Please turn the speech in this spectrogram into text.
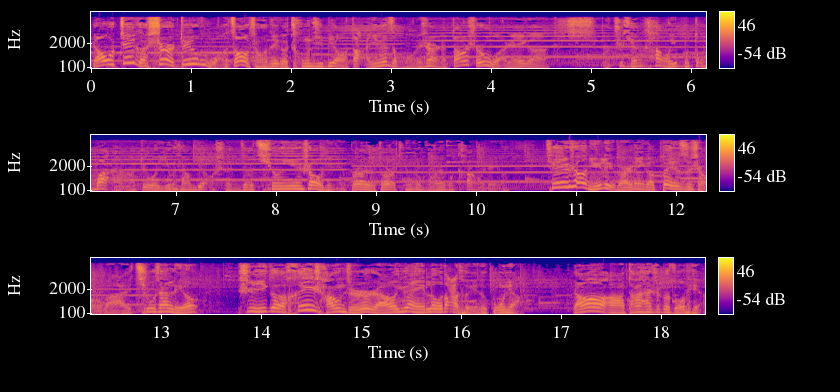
然后这个事儿对于我造成这个冲击比较大，因为怎么回事呢？当时我这个我之前看过一部动漫啊，对我影响比较深，叫《轻音少女》，不知道有多少听众朋友们看过这个《轻音少女》里边那个贝斯手吧，秋山绫。是一个黑长直，然后愿意露大腿的姑娘，然后啊，她还是个左撇子。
